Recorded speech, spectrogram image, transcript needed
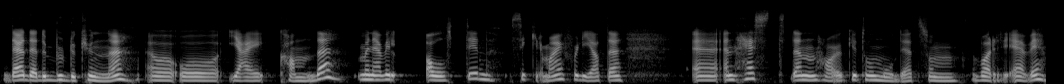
Det er det du burde kunne, og, og jeg kan det. Men jeg vil alltid sikre meg, fordi at det, eh, en hest den har jo ikke tålmodighet som varer evig.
